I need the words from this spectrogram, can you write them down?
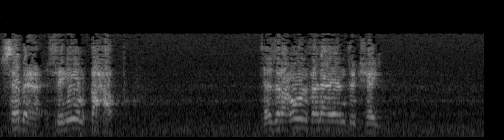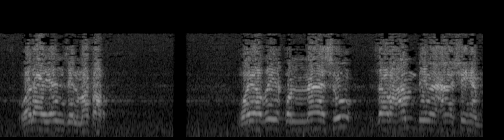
سبع سنين قحط. تزرعون فلا ينتج شيء ولا ينزل مطر. ويضيق الناس ذرعا بمعاشهم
